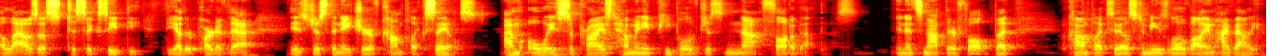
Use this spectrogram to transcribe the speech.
allows us to succeed. The, the other part of that is just the nature of complex sales. I'm always surprised how many people have just not thought about this. And it's not their fault, but complex sales to me is low volume, high value.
